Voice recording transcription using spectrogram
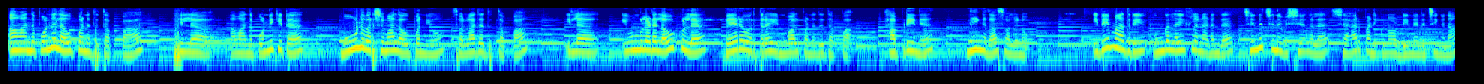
அவன் அந்த பொண்ணை லவ் பண்ணது தப்பா? இல்லை அவன் அந்த பொண்ணுக்கிட்ட மூணு வருஷமாக லவ் பண்ணியும் சொல்லாதது தப்பா? இல்லை இவங்களோட லவ்க்குள்ள வேற ஒருத்தரை இன்வால்வ் பண்ணது தப்பா? அப்படின்னு நீங்கள் தான் சொல்லணும். இதே மாதிரி உங்கள் லைஃப்பில் நடந்த சின்ன சின்ன விஷயங்களை ஷேர் பண்ணிக்கணும் அப்படின்னு நினச்சிங்கன்னா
